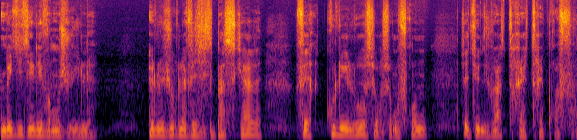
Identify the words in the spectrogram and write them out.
méditer l'Évangile. Et le jour de la visite pascale, faire couler l'eau sur son front, c'est une joie très très profonde.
